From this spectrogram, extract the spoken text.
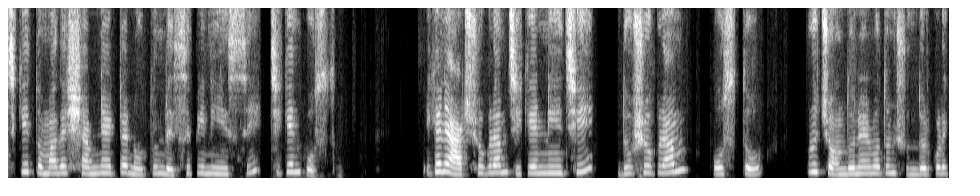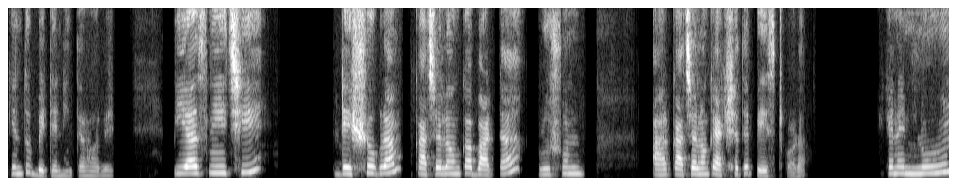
আজকে তোমাদের সামনে একটা নতুন রেসিপি নিয়ে এসেছি চিকেন পোস্ত। এখানে আটশো গ্রাম চিকেন নিয়েছি, দুশো গ্রাম পোস্ত, পুরো চন্দনের মতন সুন্দর করে কিন্তু বেটে নিতে হবে। পেঁয়াজ নিয়েছি, দেড়শো গ্রাম কাঁচা লঙ্কা বাটা, রসুন আর কাঁচা লঙ্কা একসাথে পেস্ট করা। এখানে নুন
